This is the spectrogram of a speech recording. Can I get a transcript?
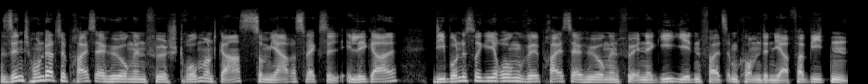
Sind hunderte Preiserhöhungen für Strom und Gas zum Jahreswechsel illegal? Die Bundesregierung will Preiserhöhungen für Energie jedenfalls im kommenden Jahr verbieten.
